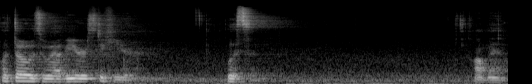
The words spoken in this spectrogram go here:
Let those who have ears to hear listen. Amen.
